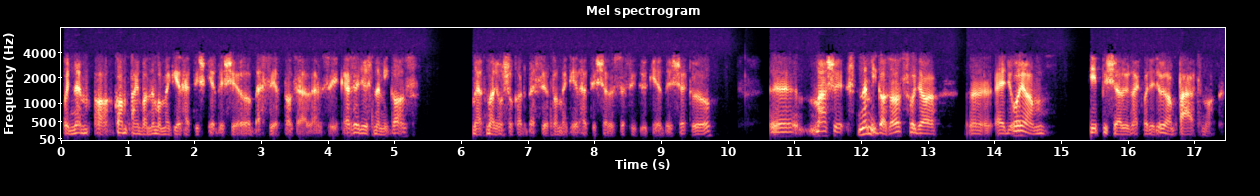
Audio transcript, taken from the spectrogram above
hogy nem a kampányban nem a megélhetés kérdéséről beszélt az ellenzék. Ez egyrészt nem igaz, mert nagyon sokat beszélt a megélhetéssel összefüggő kérdésekről. Másrészt nem igaz az, hogy a, egy olyan képviselőnek, vagy egy olyan pártnak,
